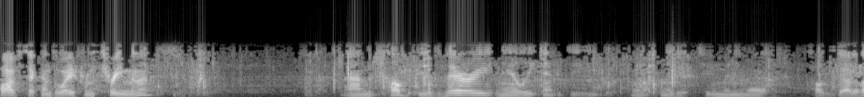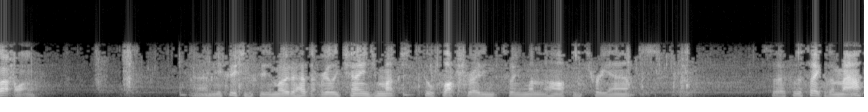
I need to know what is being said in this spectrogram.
Five seconds away from three minutes. And the tub is very nearly empty. We're not going to get too many more tugs out of that one. And the efficiency of the motor hasn't really changed much, it's still fluctuating between 1.5 and 3 amps. So for the sake of the math,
